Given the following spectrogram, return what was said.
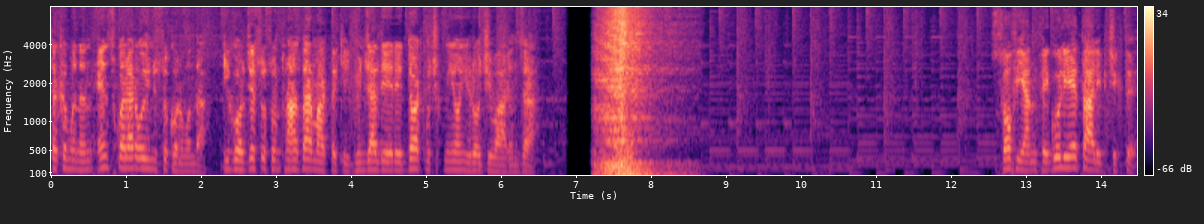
takımının en skorer oyuncusu konumunda. Igor Jesus'un Transfermarkt'taki güncel değeri 4,5 milyon euro civarında. Sofyan Feguli'ye talip çıktı.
